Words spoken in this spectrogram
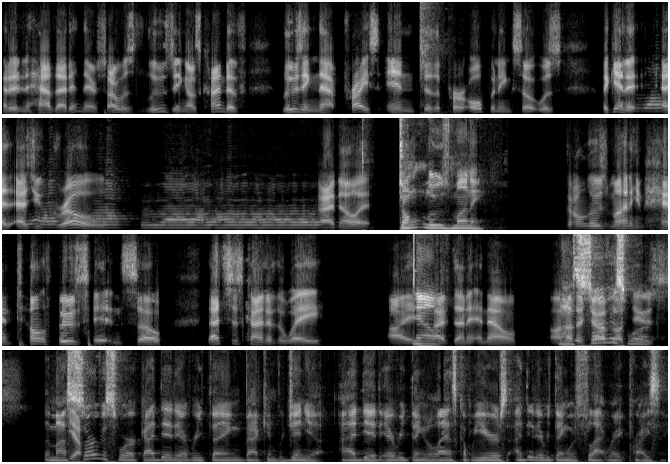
And I didn't have that in there, so I was losing. I was kind of losing that price into the per opening. So it was again, it, as, as you grow, I know it. Don't lose money don't lose money, man. Don't lose it. And so that's just kind of the way I now, I've done it. And now on other jobs, I'll work, do. My yep. service work, I did everything back in Virginia. I did everything the last couple years. I did everything with flat rate pricing.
